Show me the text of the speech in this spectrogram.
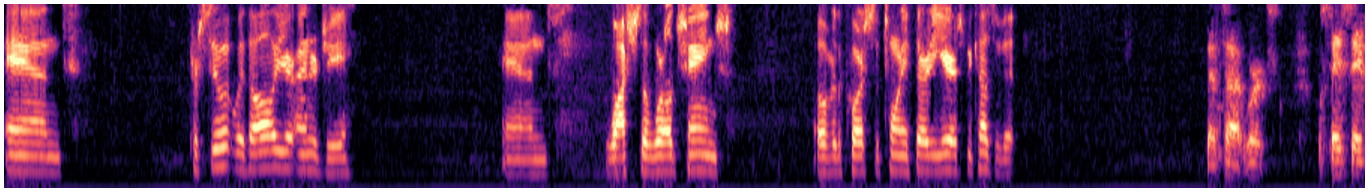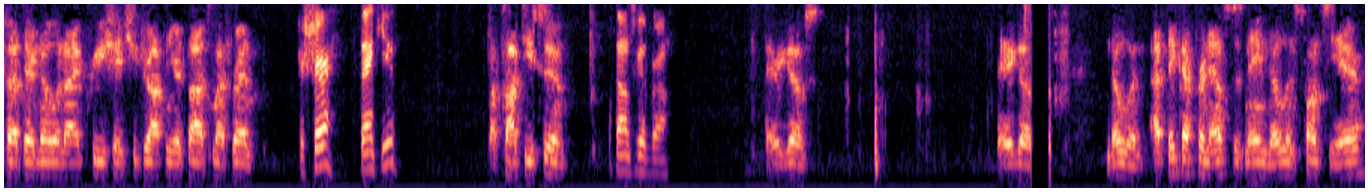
and pursue it with all your energy, and watch the world change over the course of 20, 30 years because of it. That's how it works. Well, stay safe out there, Nolan. I appreciate you dropping your thoughts, my friend. For sure. Thank you. I'll talk to you soon. Sounds good, bro. There he goes. There you go. Nolan. I think I pronounced his name Nolan Sponcier.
